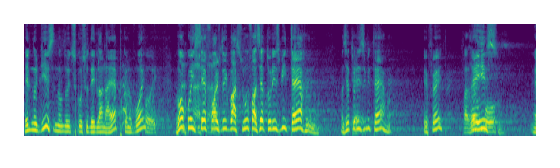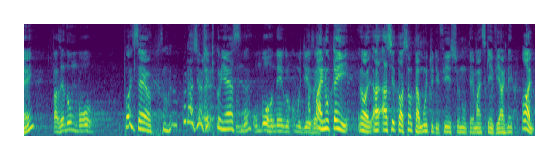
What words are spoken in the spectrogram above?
Ele não disse no, no, discurso dele lá na época, não foi? Foi. Vão conhecer Foz do Iguaçu, fazer turismo interno. Fazer turismo é. interno. Perfeito? Fazendo é isso. Hein? Fazendo um morro. Pois é, o Brasil a gente conhece. Um, né? um morro negro, como dizem. Mas não tem. Olha, a, a situação está muito difícil, não tem mais quem viaje nem. Olha,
